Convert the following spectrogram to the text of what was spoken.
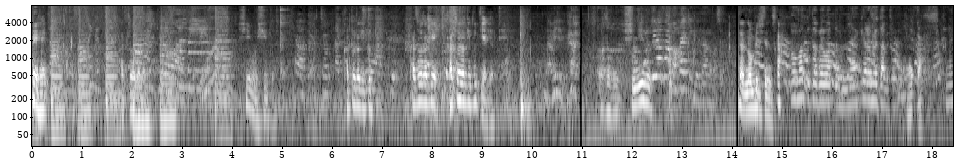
へへ。カツオだからしぶしぶカツオだけ食ってカツオだけカツオだけ食ってやるよって。あ信じるのんびりしてるんですか？もうマック食べ終わったもんねキャラメル食べたそうか。ね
